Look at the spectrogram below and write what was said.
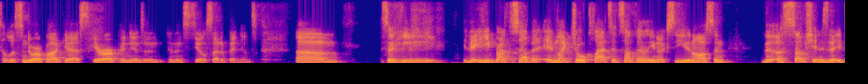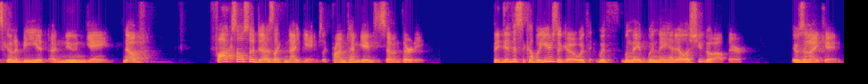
to listen to our podcast, hear our opinions, and, and then steal said opinions. Um, so he they, he brought this up, and like Joel Klatt said something, you know, like, see you in Austin. The assumption is that it's going to be a, a noon game. Now, Fox also does like night games, like primetime games at seven thirty. They did this a couple years ago with with when they when they had LSU go out there. It was a night game.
